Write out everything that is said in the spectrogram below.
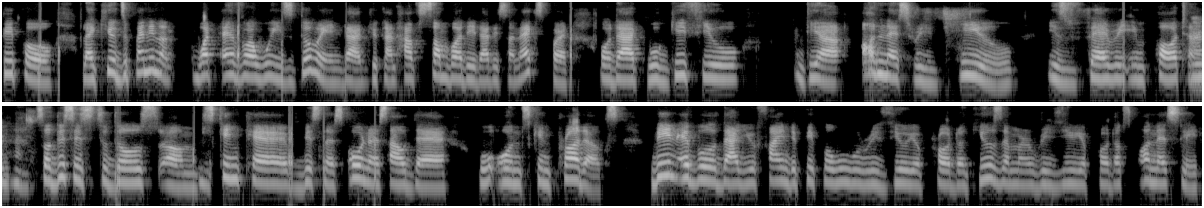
people like you, depending on whatever we is doing, that you can have somebody that is an expert or that will give you their honest review is very important. Mm-hmm. So this is to those um, skincare business owners out there who own skin products being able that you find the people who will review your product, use them and review your products honestly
